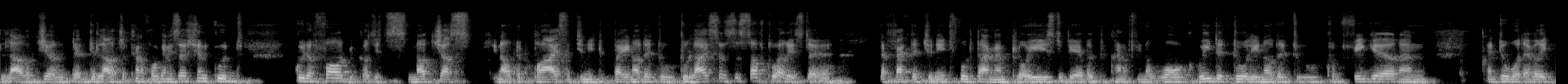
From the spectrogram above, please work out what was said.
larger the, the larger kind of organization could could afford because it's not just you know the price that you need to pay in order to, to license the software is the the fact that you need full-time employees to be able to kind of you know work with the tool in order to configure and and do whatever it,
